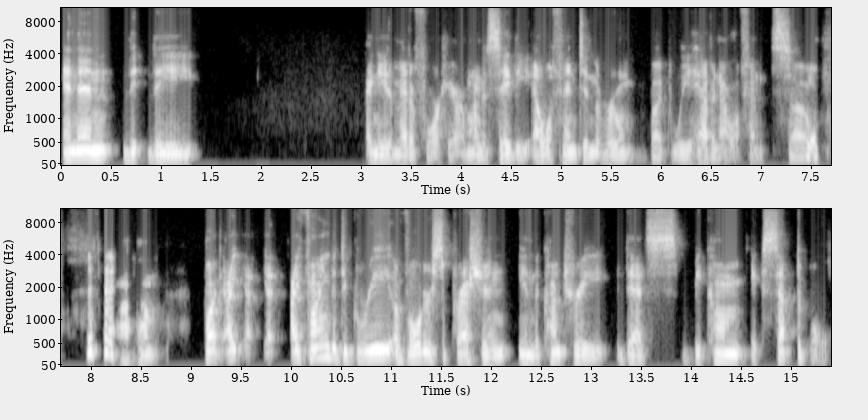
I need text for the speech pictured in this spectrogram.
and then the, the, I need a metaphor here. I wanted to say the elephant in the room, but we have an elephant. So, yes. um, but I, I find the degree of voter suppression in the country that's become acceptable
